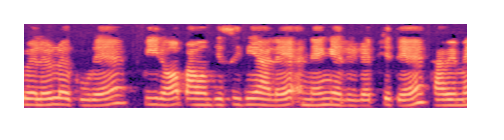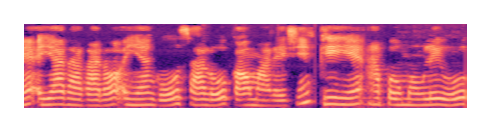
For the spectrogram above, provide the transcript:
လွယ်လွယ်လွယ်ကူတယ် ပြီးတော့ ပါဝင်ပစ္စည်းလေးကလည်း အနှဲငယ်လေးလည်း ဖြစ်တယ် ဒါပေမဲ့ အရသာကတော့ အရန်ကို စားလို့ကောင်းပါတယ်ရှင် ပြီးရင် အပုံမုံလေးကို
